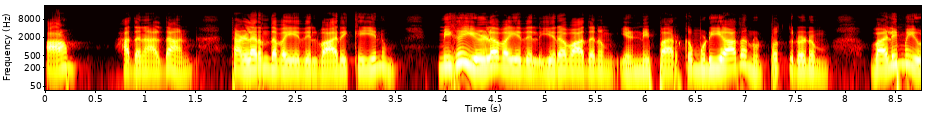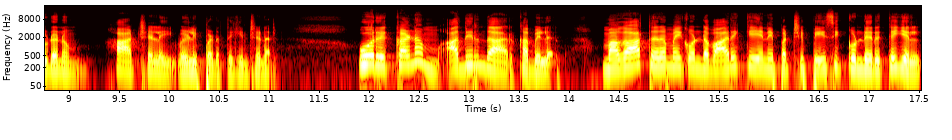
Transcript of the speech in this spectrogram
ஆம் அதனால்தான் தளர்ந்த வயதில் வாரிக்கையினும் மிக இள வயதில் இரவாதனும் எண்ணி பார்க்க முடியாத நுட்பத்துடனும் வலிமையுடனும் ஆற்றலை வெளிப்படுத்துகின்றனர். ஒரு கணம் அதிர்ந்தார் கபிலர். மகா திறமை கொண்ட வாரிக்கையனை பற்றி பேசிக்கொண்டிருக்கையில்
